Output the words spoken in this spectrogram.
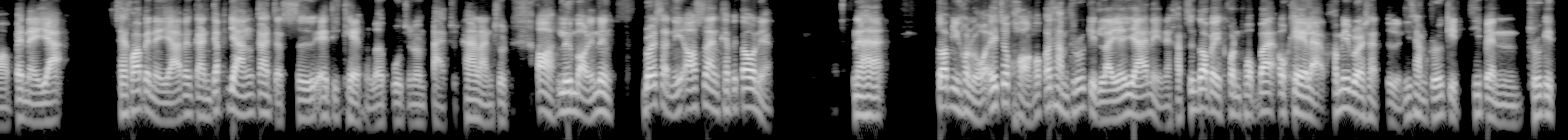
มเป็นนัยยะ ใช้คำว่าเป็นนัยยะเป็นการยับยั้งการจัดซื้อ ATK ของเล่อปู๋จำนวน 8.5 ล้านชุดอ๋อลืมบอกนิดนึง บริษัทนี้ออสแลนด์แคปิตอลเนี่ย นะฮะก็มีคนบอกว่าเอ้เจ้าของเขาก็ทำธุรกิจเยอะแยะนี่นะครับซึ่งก็ไปค้นพบว่าโอเคแหละเขามีบริษัทอื่นที่ทำธุรกิจที่เป็นธุรกิจ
